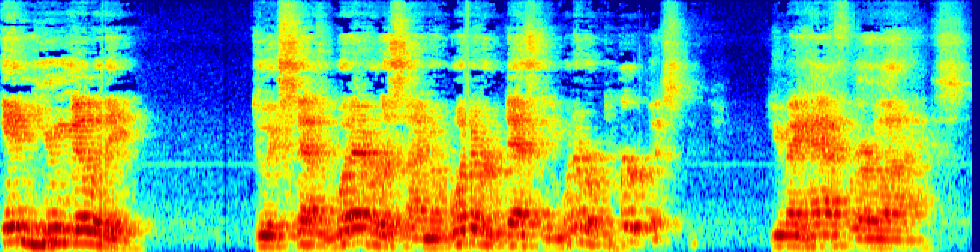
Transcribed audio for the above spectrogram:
in humility to accept whatever assignment, whatever destiny, whatever purpose you may have for our lives.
